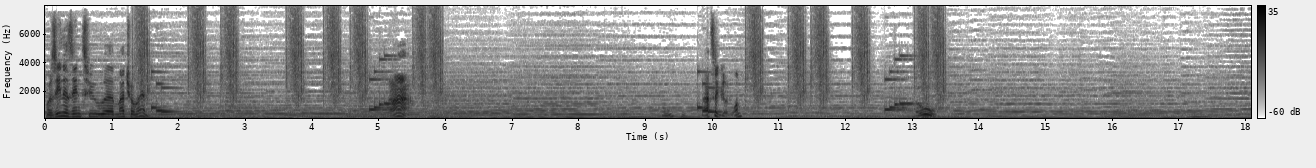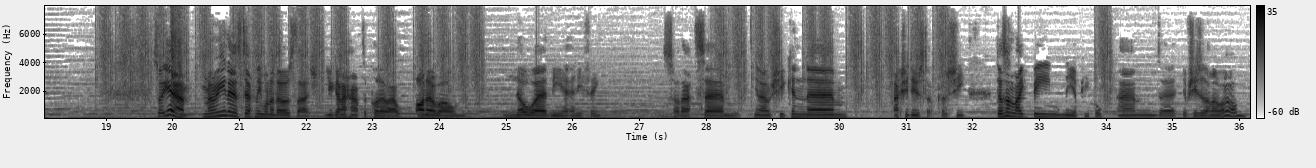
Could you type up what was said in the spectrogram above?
Rosina's into uh, macho men. Ah. Ooh, that's a good one. Oh. So yeah, Marina is definitely one of those that you're gonna have to put her out on her own, nowhere near anything so that's um, you know she can um, actually do stuff because she doesn't like being near people, and uh, if she's on her own,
